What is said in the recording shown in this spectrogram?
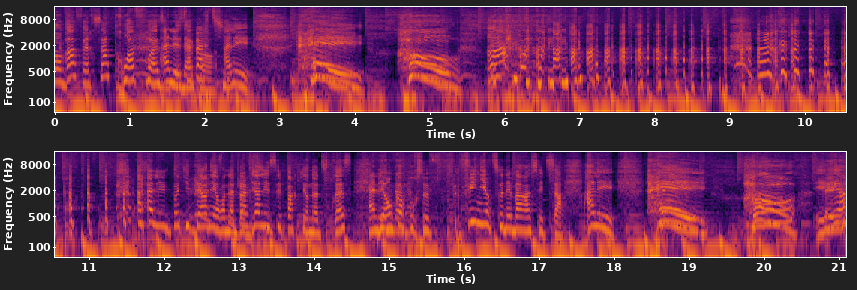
Et on va faire ça trois fois. si Allez, c'est d'accord. parti. Allez. Hey, ho. Allez, une petite dernière. On a déjà bien laissé partir notre stress. Allez, Mais encore pour se finir de se débarrasser de ça. Allez. Hey, ho. Et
